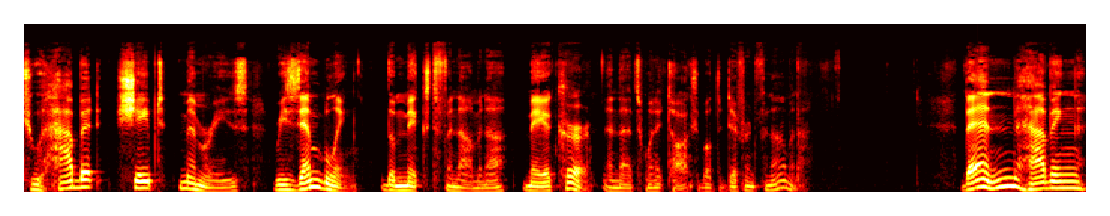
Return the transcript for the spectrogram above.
to habit shaped memories resembling the mixed phenomena may occur. And that's when it talks about the different phenomena. Then, having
